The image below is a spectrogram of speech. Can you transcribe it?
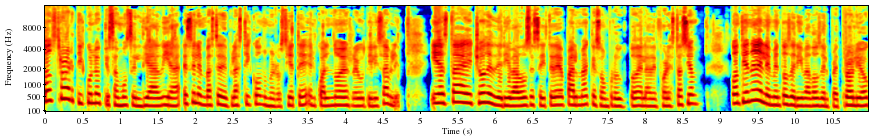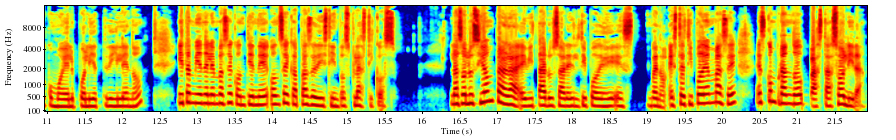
Otro artículo que usamos el día a día es el envase de plástico número 7, el cual no es reutilizable, y está hecho de derivados de aceite de palma que son producto de la deforestación. Contiene elementos derivados del petróleo como el polietileno, y también el envase contiene 11 capas de distintos plásticos. La solución para evitar usar el tipo de, bueno, este tipo de envase es comprando pasta sólida,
